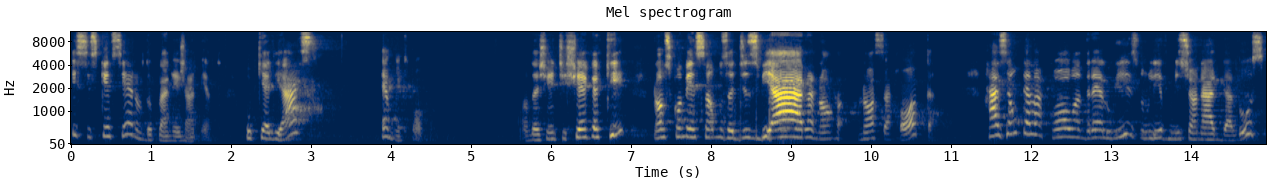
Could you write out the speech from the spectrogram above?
e se esqueceram do planejamento, o que, aliás, é muito bom. Quando a gente chega aqui, nós começamos a desviar a no nossa rota, razão pela qual André Luiz, no livro Missionário da Luz,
